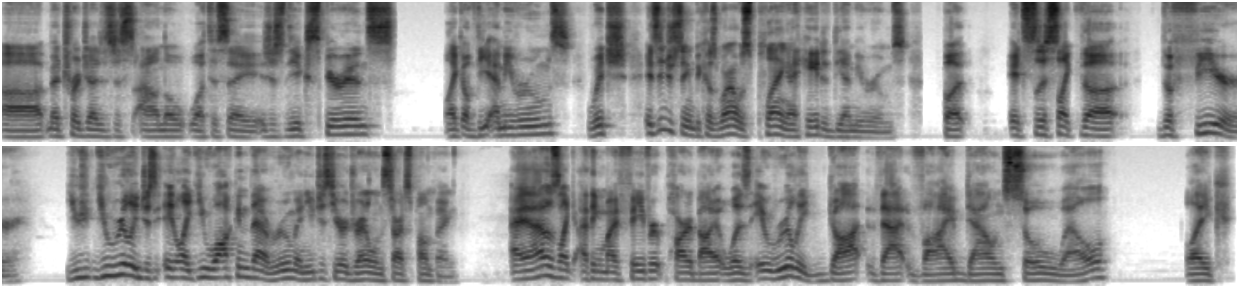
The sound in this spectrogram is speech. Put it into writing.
Uh Metroid Dread is just I don't know what to say. It's just the experience like of the EMMI rooms, which it's interesting because when I was playing I hated the EMMI rooms, but it's just like the the fear you you really just it like you walk into that room and you just your adrenaline starts pumping. And that was like i think my favorite part about it was it really got that vibe down so well. Like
